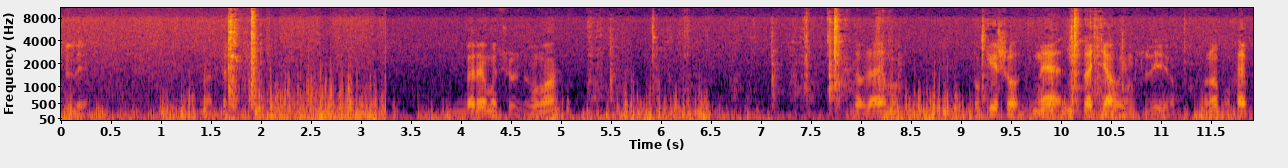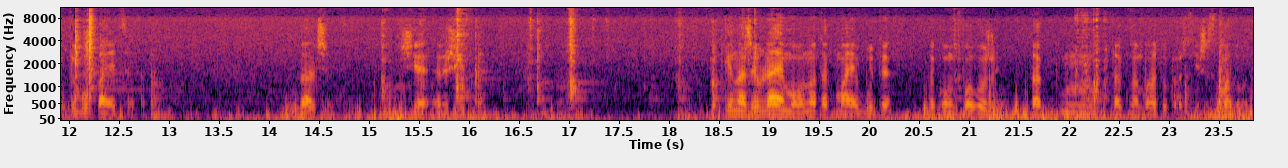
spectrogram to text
сюди. На три. Беремо цю з двома. Вставляємо. Поки що не, не затягуємо сюди його. Воно хай поки болтається. Далі. Ще решітка. Поки наживляємо, воно так має бути в такому положенні. Так, так набагато простіше складувати.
